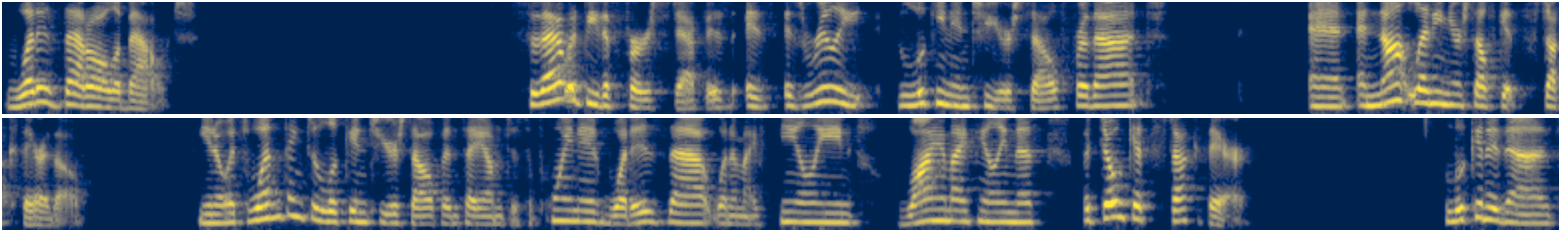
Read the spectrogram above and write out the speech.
What is that all about so that would be the first step is is is really looking into yourself for that and and not letting yourself get stuck there though. You know it's one thing to look into yourself and say i'm disappointed. What is that? What am i feeling? Why am i feeling this? But don't get stuck there. Look at it as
